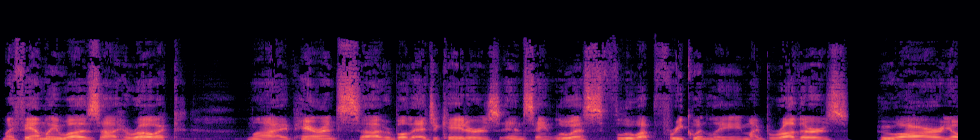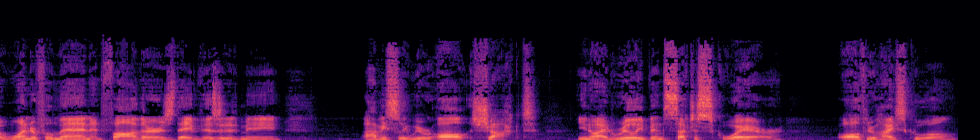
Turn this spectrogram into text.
My family was uh, heroic. My parents, uh, who were both educators in St. Louis, flew up frequently. My brothers, who are, you know, wonderful men and fathers, they visited me. Obviously, we were all shocked you know, I'd really been such a square all through high school,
